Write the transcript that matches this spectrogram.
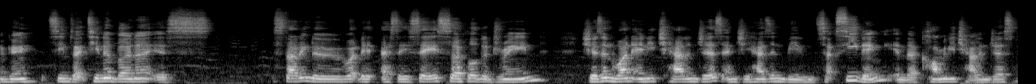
Okay, it seems like Tina Burner is starting to, what they, as they say, circle the drain. She hasn't won any challenges and she hasn't been succeeding in the comedy challenges,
